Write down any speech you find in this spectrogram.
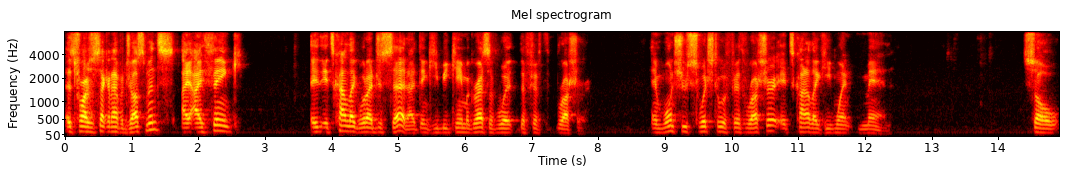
As far as the second half adjustments, I, I think it, it's kind of like what I just said. I think he became aggressive with the fifth rusher. And once you switch to a fifth rusher, it's kind of like he went man. So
